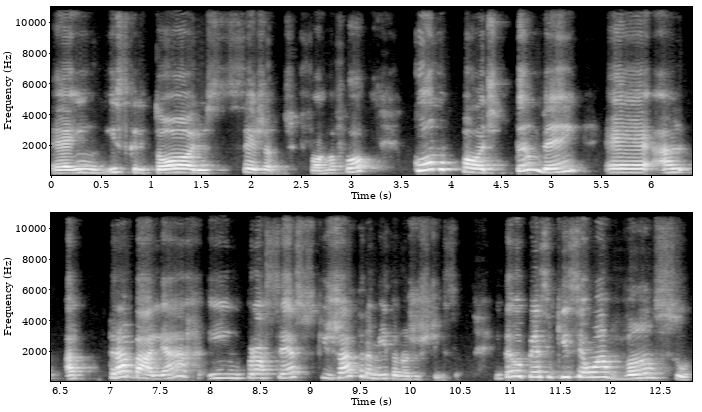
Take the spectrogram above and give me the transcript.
é, em escritórios, seja de que forma for, como pode também é, a, a trabalhar em processos que já tramitam na justiça. Então, eu penso que isso é um avanço,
